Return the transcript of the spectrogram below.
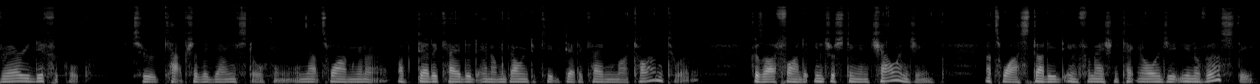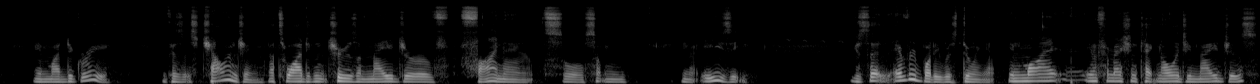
very difficult to capture the gang stalking. And that's why I'm to, I've dedicated and I'm going to keep dedicating my time to it because I find it interesting and challenging. That's why I studied information technology at university in my degree because it's challenging. That's why I didn't choose a major of finance or something, you know, easy because everybody was doing it. In my information technology majors,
